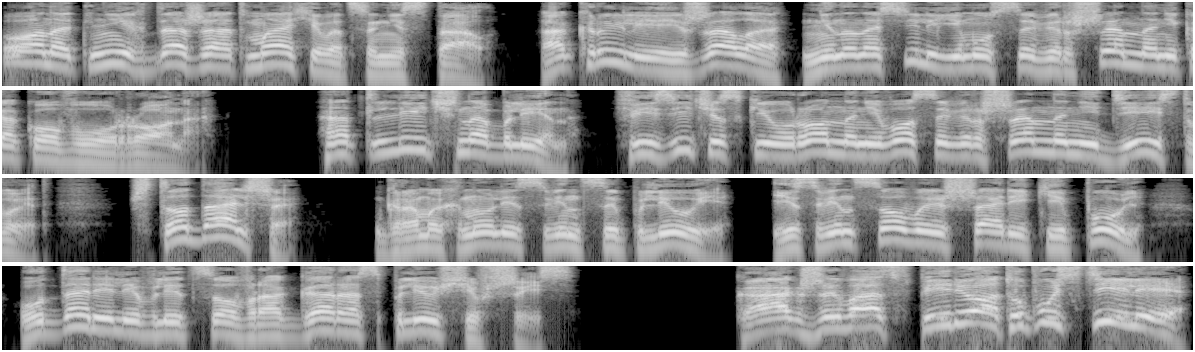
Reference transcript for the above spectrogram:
Он от них даже отмахиваться не стал, а крылья и жало не наносили ему совершенно никакого урона. Отлично, блин, физический урон на него совершенно не действует. Что дальше? Громыхнули свинцеплюи, и свинцовые шарики пуль ударили в лицо врага, расплющившись. «Как же вас вперед упустили!»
